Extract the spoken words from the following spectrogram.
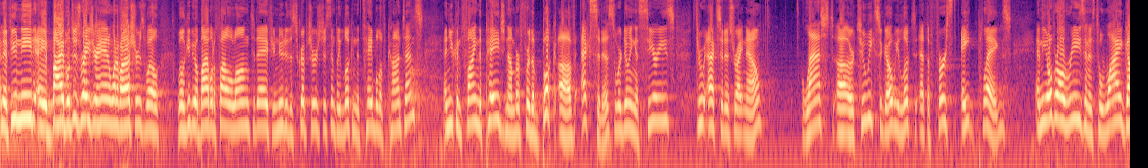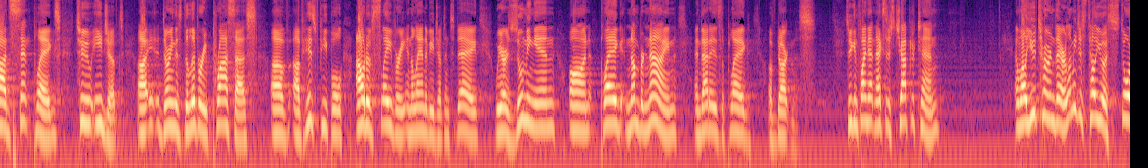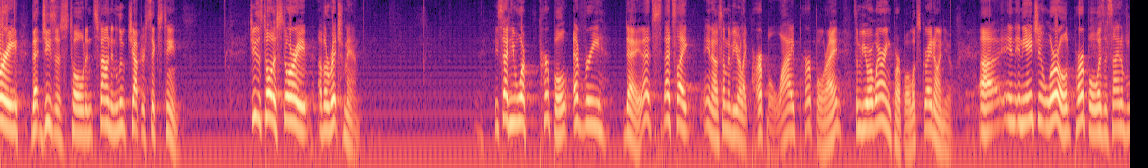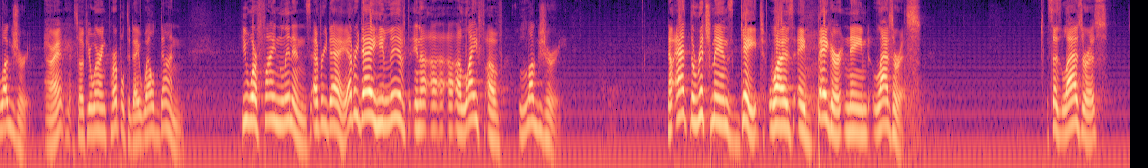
And if you need a Bible, just raise your hand and one of our ushers will, will give you a Bible to follow along today. If you're new to the scriptures, just simply look in the table of contents and you can find the page number for the book of Exodus. We're doing a series through Exodus right now. Last, uh, or two weeks ago, we looked at the first eight plagues and the overall reason as to why God sent plagues to Egypt uh, during this delivery process of, of his people out of slavery in the land of Egypt. And today we are zooming in on plague number nine, and that is the plague of darkness. So you can find that in Exodus chapter 10. And while you turn there, let me just tell you a story that Jesus told, and it's found in Luke chapter 16. Jesus told a story of a rich man. He said he wore purple every day. That's, that's like, you know, some of you are like, purple. Why purple, right? Some of you are wearing purple. It looks great on you. Uh, in, in the ancient world, purple was a sign of luxury. All right? So if you're wearing purple today, well done. He wore fine linens every day. Every day he lived in a, a, a life of luxury. Now, at the rich man's gate was a beggar named Lazarus. It says Lazarus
